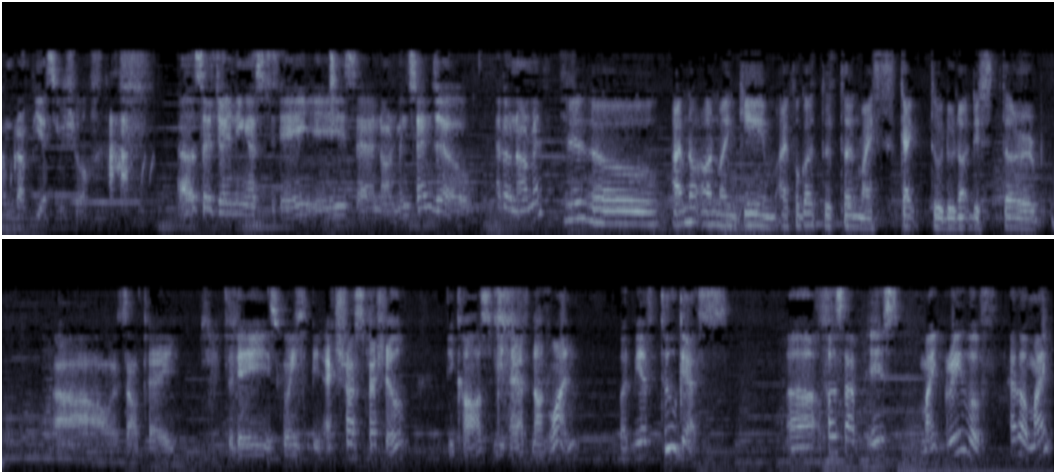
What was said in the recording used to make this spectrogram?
I'm grumpy as usual. Also joining us today is uh, Norman Sanjo. Hello, Norman. Hello. I'm not on my game. I forgot to turn my Skype to do not disturb. Oh, it's okay. Today is going to be extra special because we have not one, but we have two guests. Uh, first up is Mike Gray Wolf. Hello, Mike.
